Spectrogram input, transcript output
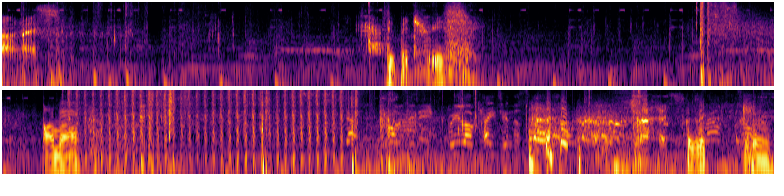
Oh, nice. Stupid trees. Armor off. Gas is closing in. Relocating the site. Nice. There's a king.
